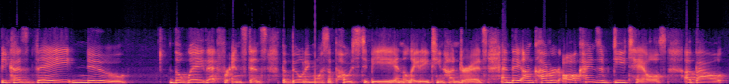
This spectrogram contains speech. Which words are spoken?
because they knew the way that, for instance, the building was supposed to be in the late 1800s. And they uncovered all kinds of details about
